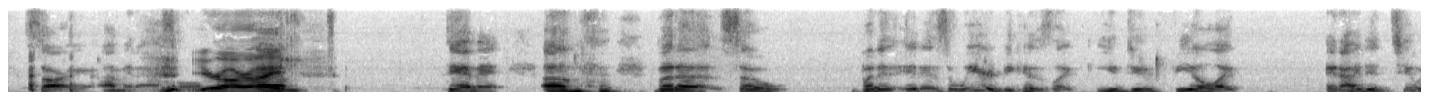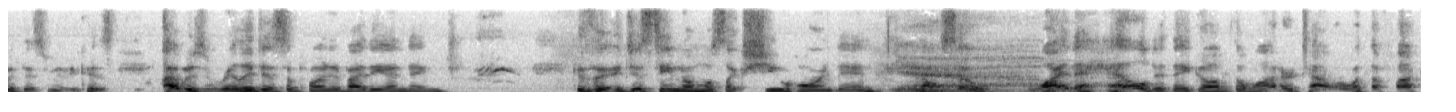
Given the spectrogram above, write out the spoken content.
sorry, I'm an asshole. You're all right. Um, damn it. Um, but uh, so, but it, it is weird because like you do feel like, and I did too with this movie because I was really disappointed by the ending because it just seemed almost like shoehorned in. And also, why the hell did they go up the water tower? What the fuck?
